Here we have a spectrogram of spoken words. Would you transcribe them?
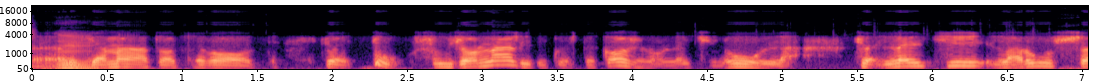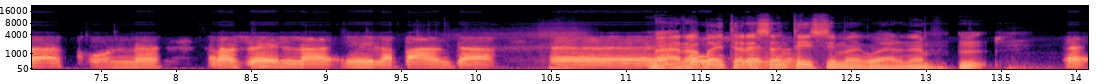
eh, mm. richiamato altre volte. Cioè tu sui giornali di queste cose non leggi nulla, cioè leggi la russa con Rasella e la banda... Eh, Ma roba Boston. interessantissima, guarda. Mm. Eh,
